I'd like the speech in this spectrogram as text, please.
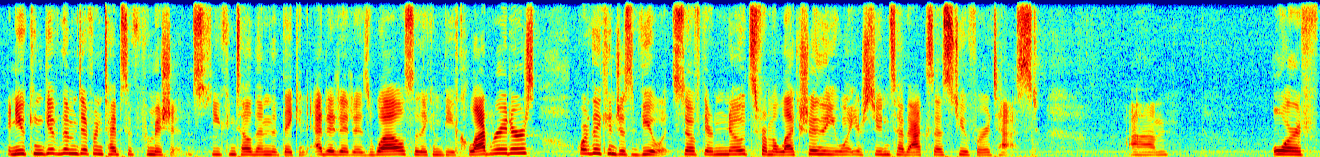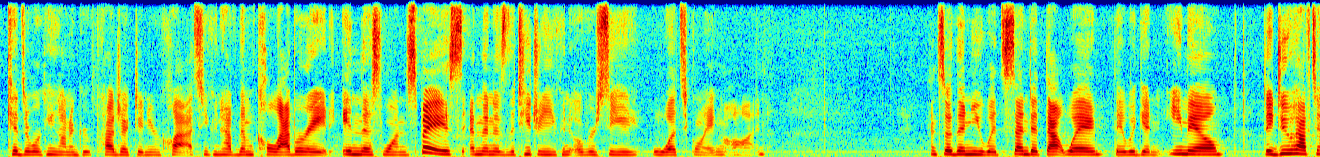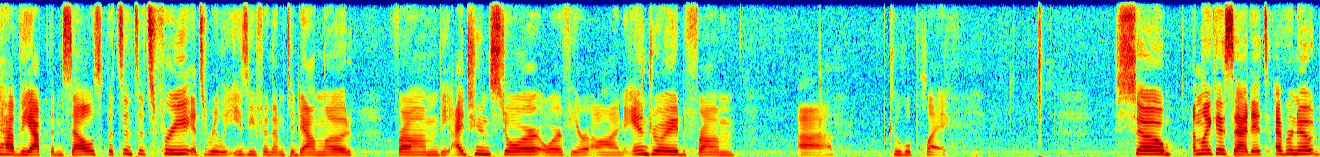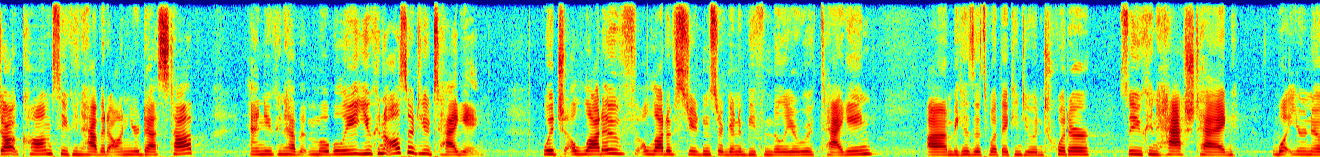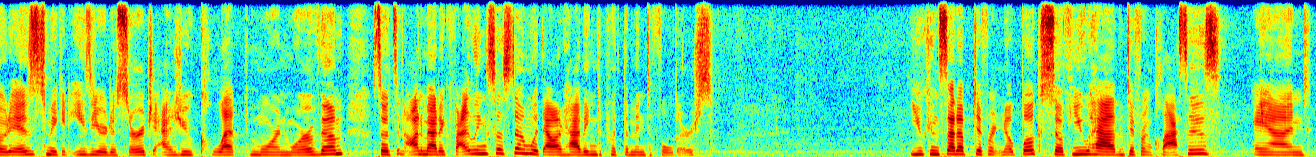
and you can give them different types of permissions. You can tell them that they can edit it as well so they can be collaborators or they can just view it. So if there are notes from a lecture that you want your students to have access to for a test. Um, or if kids are working on a group project in your class, you can have them collaborate in this one space and then as the teacher you can oversee what's going on. And so then you would send it that way, they would get an email, they do have to have the app themselves, but since it's free, it's really easy for them to download from the iTunes store or if you're on Android from uh, Google Play. So, and like I said, it's evernote.com so you can have it on your desktop and you can have it mobilely. You can also do tagging, which a lot of, a lot of students are going to be familiar with tagging um, because it's what they can do in Twitter. So you can hashtag what your note is to make it easier to search as you collect more and more of them. So it's an automatic filing system without having to put them into folders. You can set up different notebooks. So if you have different classes and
